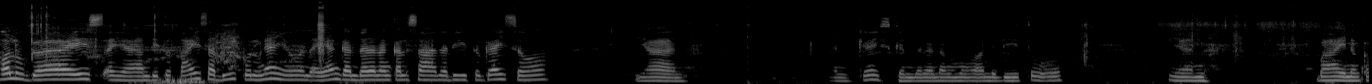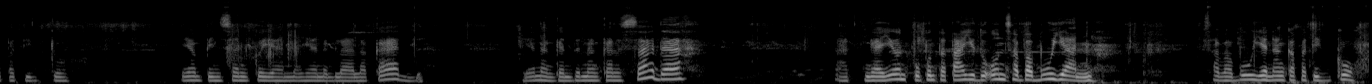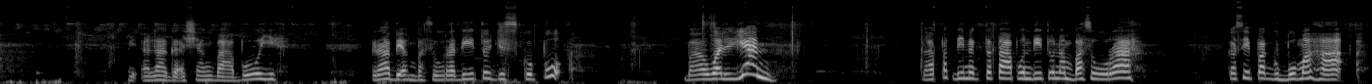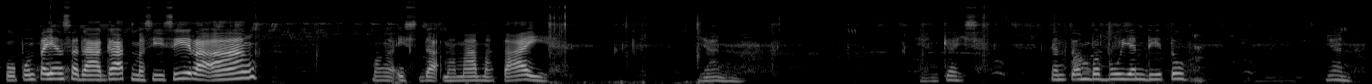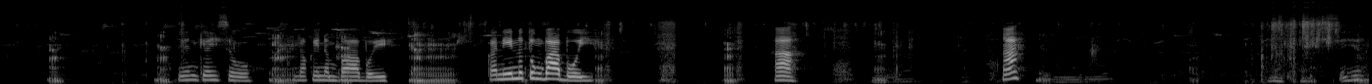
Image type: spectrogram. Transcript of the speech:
Hello guys, ayan, dito tayo sa Bicol ngayon. Ayan, ganda na ng kalsada dito guys, oh. Yan. Yan guys, ganda na ng mga ano dito, oh. Yan. Bahay ng kapatid ko. Ayan, pinsan ko yan. Ayan, naglalakad. Ayan, ang ganda ng kalsada. At ngayon, pupunta tayo doon sa babuyan. Sa babuyan ng kapatid ko. May alaga siyang baboy. Grabe ang basura dito. Diyos ko po. Bawal yan. Dapat di nagtatapon dito ng basura. Kasi pag bumaha, pupunta yan sa dagat. Masisira ang mga isda. Mamamatay. Yan. Yan guys. Ganito ang babuyan dito. Yan. Yan guys, oh. Laki ng baboy. Kanino tong baboy? Ha? Ha? Ayan.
